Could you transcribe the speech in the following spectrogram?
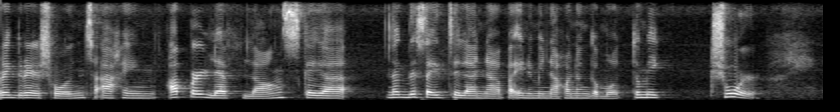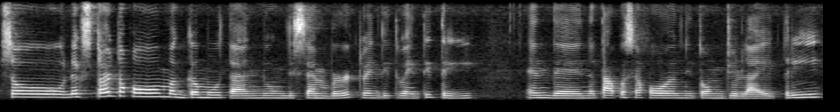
regression sa aking upper left lungs. Kaya, nag-decide sila na painumin ako ng gamot to make sure. So, nag-start ako maggamutan nung December 2023. And then, natapos ako nitong July 3,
